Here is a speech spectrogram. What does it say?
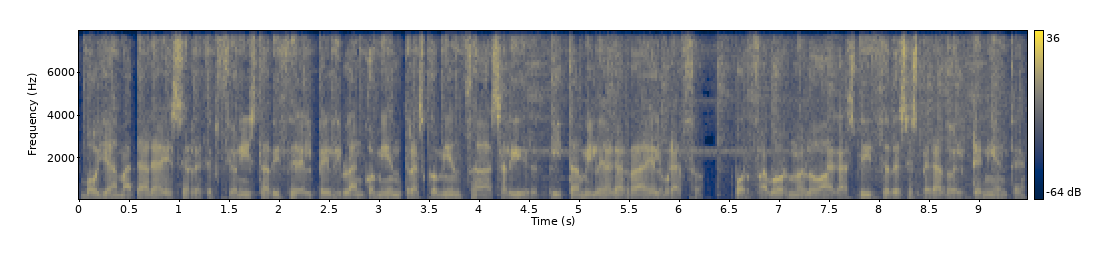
Voy a matar a ese recepcionista dice el peli blanco mientras comienza a salir, y Tami le agarra el brazo. Por favor no lo hagas dice desesperado el teniente.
